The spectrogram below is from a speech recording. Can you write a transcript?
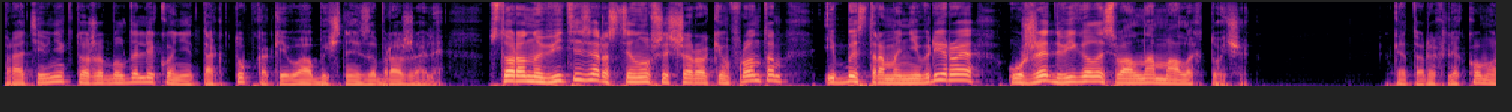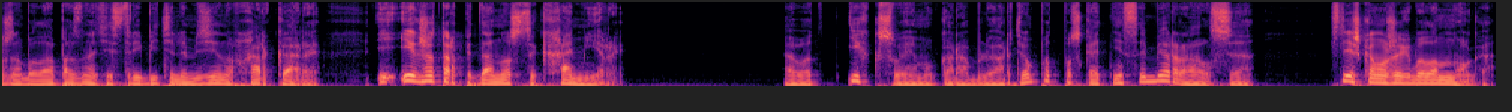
Противник тоже был далеко не так туп, как его обычно изображали. В сторону «Витязя», растянувшись широким фронтом и быстро маневрируя, уже двигалась волна малых точек, которых легко можно было опознать истребителям Зинов Харкары и их же торпедоносцы Кхамиры. А вот их к своему кораблю Артем подпускать не собирался. Слишком уже их было много.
